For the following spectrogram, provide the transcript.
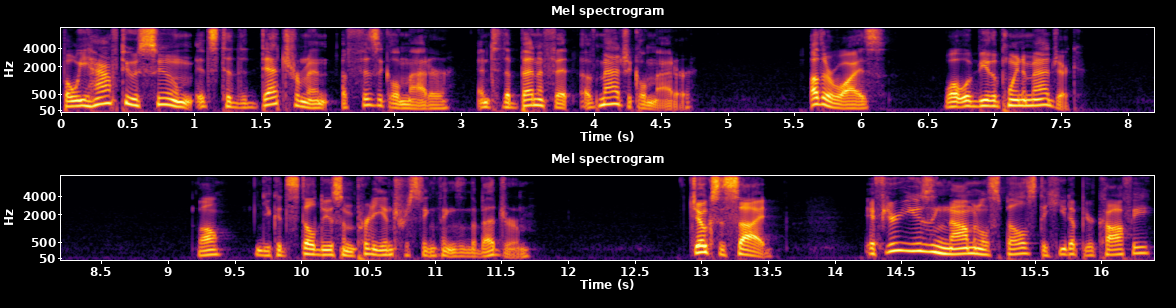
but we have to assume it's to the detriment of physical matter and to the benefit of magical matter. Otherwise, what would be the point of magic? Well, you could still do some pretty interesting things in the bedroom. Jokes aside, if you're using nominal spells to heat up your coffee,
